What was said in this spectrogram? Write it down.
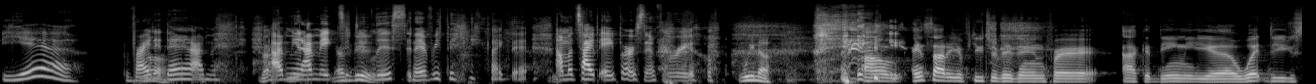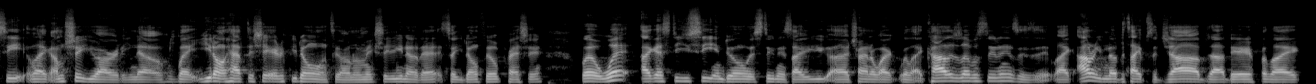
yeah, write Wow. it down. I mean, That's I mean, good. I make That's to do good. lists and everything like that. I'm a type A person for real. We know. um, inside of your future vision for academia, what do you see? Like, I'm sure you already know, but you don't have to share it if you don't want to. I want to make sure you know that so you don't feel pressure. But what I guess do you see in doing with students? Are you uh, trying to work with like college level students? Is it like I don't even know the types of jobs out there for like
